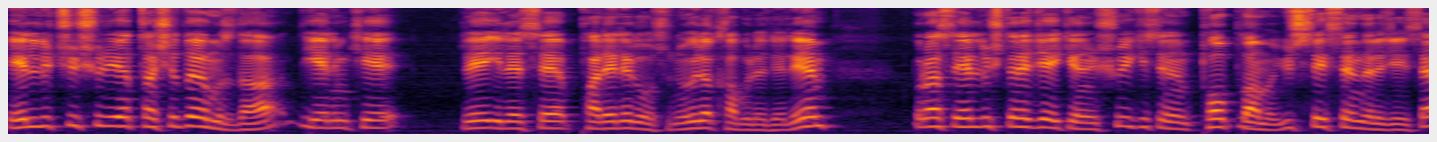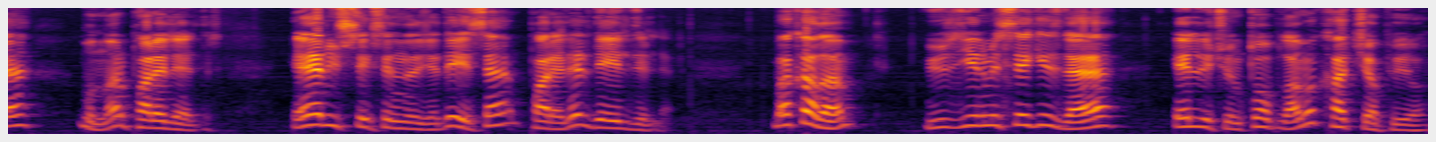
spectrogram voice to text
53'ü şuraya taşıdığımızda diyelim ki R ile S paralel olsun öyle kabul edelim. Burası 53 dereceyken şu ikisinin toplamı 180 derece ise bunlar paraleldir. Eğer 180 derece değilse paralel değildirler. Bakalım 128 ile 53'ün toplamı kaç yapıyor?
